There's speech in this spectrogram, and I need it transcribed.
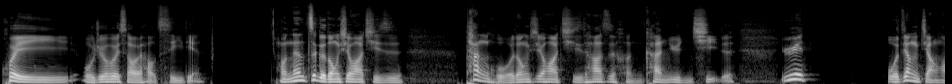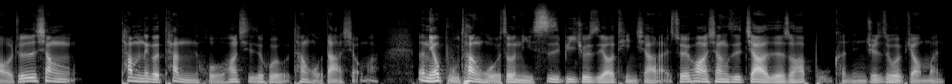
会，我觉得会稍微好吃一点。好，那这个东西的话，其实炭火的东西的话，其实它是很看运气的。因为我这样讲哈，就是像他们那个炭火的话，其实会有炭火大小嘛。那你要补炭火的时候，你势必就是要停下来。所以话，像是假日的时候，它补可能就是会比较慢。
